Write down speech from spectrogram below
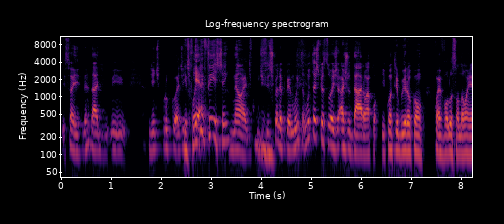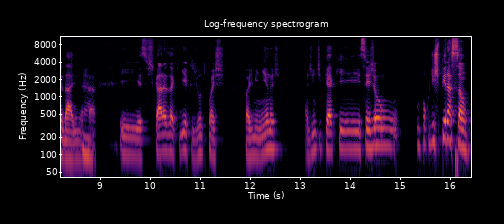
Isso aí, verdade. E a gente procura. A gente e foi quer. difícil, hein? Não, é difícil escolher, porque muitas, muitas pessoas ajudaram a, e contribuíram com, com a evolução da humanidade, né, é. E esses caras aqui, junto com as, com as meninas, a gente quer que sejam um, um pouco de inspiração.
